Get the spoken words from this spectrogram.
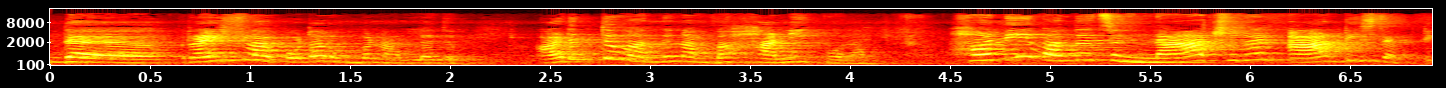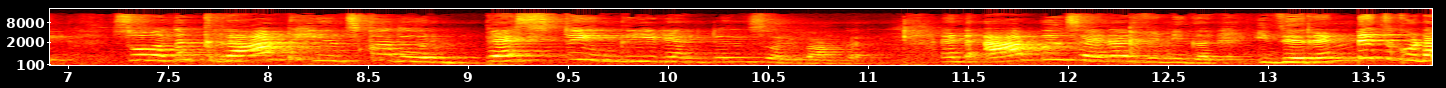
இந்த ரைஸ் ஃப்ளார் போட்டால் ரொம்ப நல்லது. அடுத்து வந்து நம்ம ஹனி போகலாம் ஹனி வந்து இட்ஸ் நேச்சுரல் ஆன்டிசெப்டிக் ஸோ வந்து கிராக் ஹீல்ஸ்க்கு அது ஒரு பெஸ்ட் இன்க்ரீடியன்ட்னு சொல்லுவாங்க அண்ட் ஆப்பிள் சைடர் வினிகர் இது ரெண்டுத்து கூட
